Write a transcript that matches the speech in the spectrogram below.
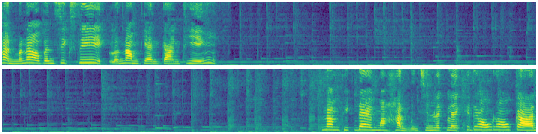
หั่นมะนาวเป็นซิกๆ แล้วนำแกนกลางทิ้งนำพริกแดงมาหั่นเป็นชิ้นเล็กๆ ให้เท่าๆกัน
